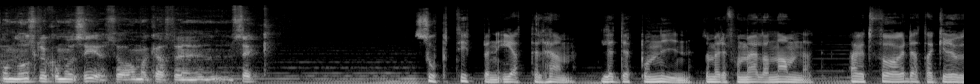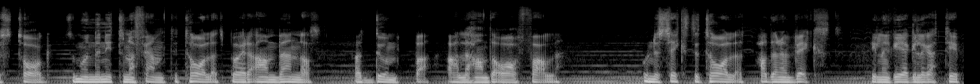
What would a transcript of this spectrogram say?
Om någon skulle komma och se så har man kastat en, en säck Soptippen i Ettelhem, eller deponin som är det formella namnet, är ett före detta grustag som under 1950-talet började användas för att dumpa allehanda avfall. Under 60-talet hade den växt till en regelrätt tipp.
